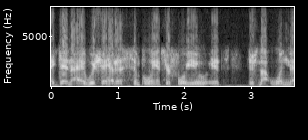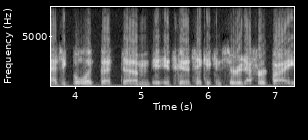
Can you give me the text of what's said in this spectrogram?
again, I wish I had a simple answer for you. It's there's not one magic bullet, but um, it, it's going to take a concerted effort by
